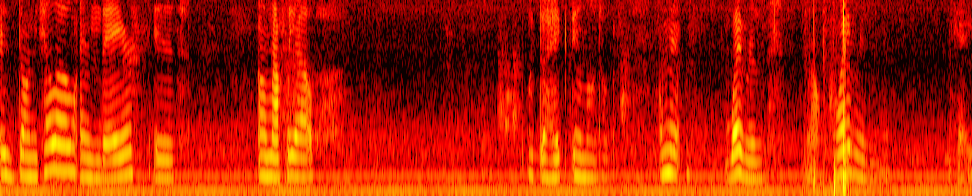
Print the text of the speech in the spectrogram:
is Donatello, and there is um, Raphael. What the heck am I talking? I mean, whatever is, no, whatever is. Okay.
